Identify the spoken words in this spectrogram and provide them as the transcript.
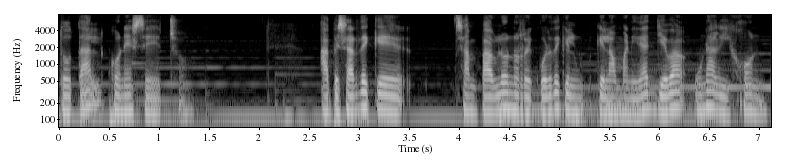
total con ese hecho. A pesar de que San Pablo nos recuerde que, que la humanidad lleva un aguijón.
